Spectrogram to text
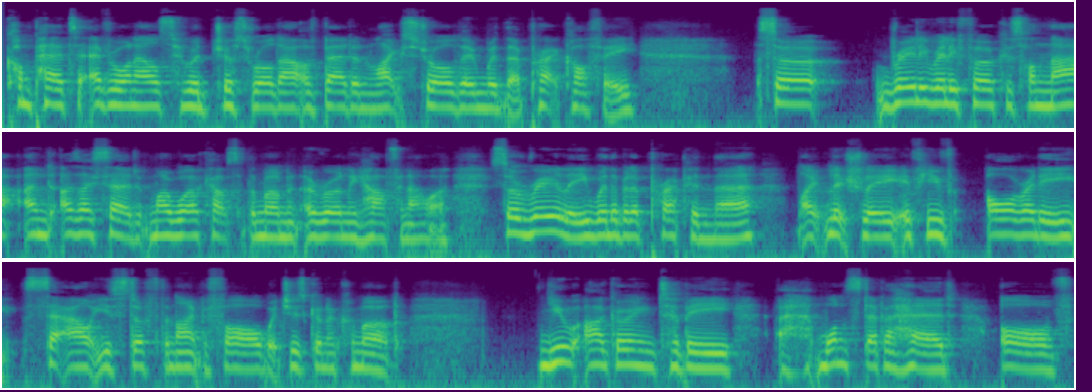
compared to everyone else who had just rolled out of bed and like strolled in with their prep coffee. So really, really focus on that. And as I said, my workouts at the moment are only half an hour. So really, with a bit of prep in there, like literally, if you've already set out your stuff the night before, which is going to come up, you are going to be uh, one step ahead of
